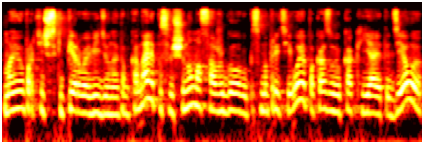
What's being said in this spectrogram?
Мое практически первое видео на этом канале посвящено массажу головы. Посмотрите его, я показываю, как я это делаю.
